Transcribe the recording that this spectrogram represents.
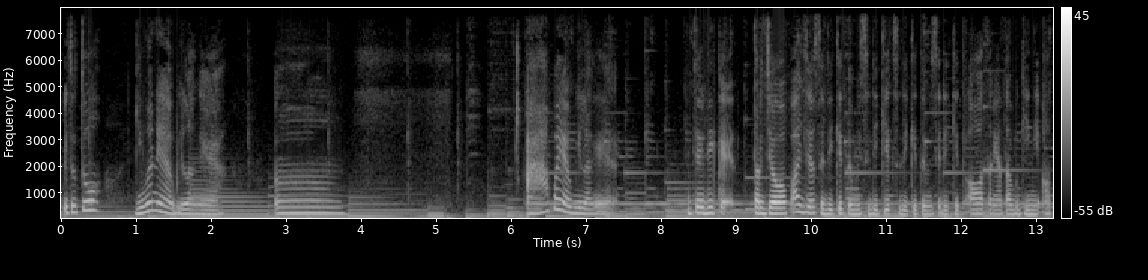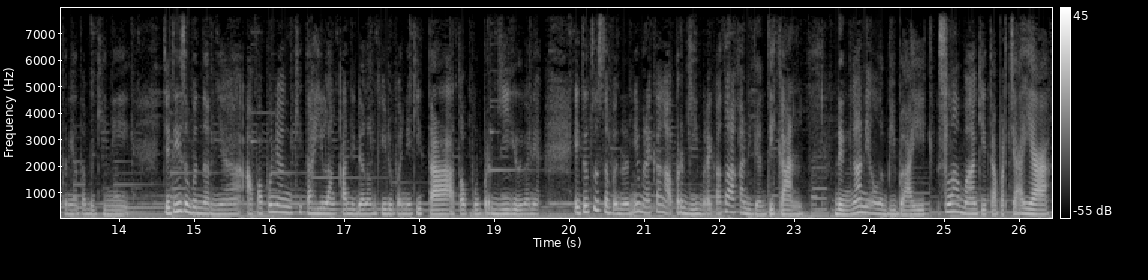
itu tuh gimana ya bilangnya ya? Um, apa ya bilangnya ya? Jadi kayak terjawab aja sedikit demi sedikit sedikit demi sedikit. Oh ternyata begini oh ternyata begini jadi sebenarnya apa pun yang kita hilangkan di dalam kehidupannya kita ataupun pergi gitu kan ya, itu tuh sebenarnya mereka nggak pergi, mereka tuh akan digantikan dengan yang lebih baik selama kita percaya.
